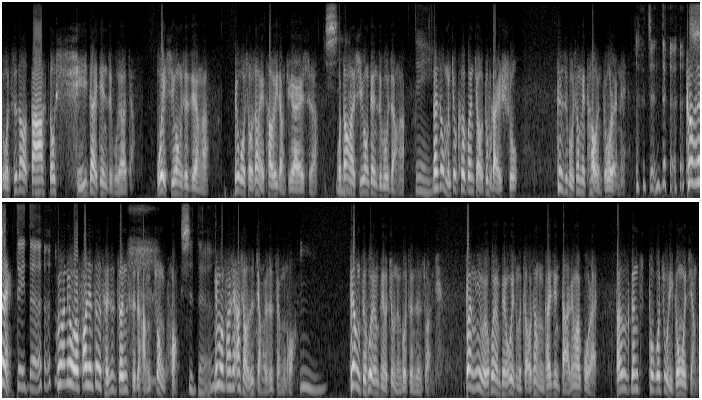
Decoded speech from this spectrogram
我知道大家都期待电子股要涨，我也希望是这样啊，因为我手上也套一档 GIS 啊，我当然希望电子股涨啊。对。但是我们就客观角度来说，电子股上面套很多人呢，真的，对不对？对的。对啊，你有没有发现这个才是真实的行状况？是的。你有没有发现阿小老师讲的是真话？嗯。这样子会员朋友就能够真正赚钱，不然你以为会员朋友为什么早上很开心打电话过来？他是跟透过助理跟我讲的，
